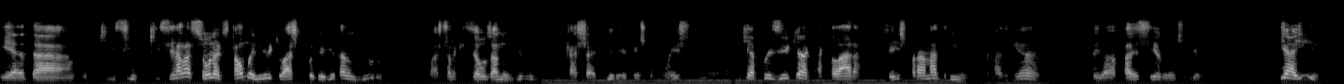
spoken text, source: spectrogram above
e é da que se, que se relaciona de tal maneira que eu acho que poderia estar no livro, mas se ela quiser usar no livro, encaixaria de repente como esse, que é a poesia que a, Clara fez para a madrinha. A madrinha veio a falecer durante o livro. E aí,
